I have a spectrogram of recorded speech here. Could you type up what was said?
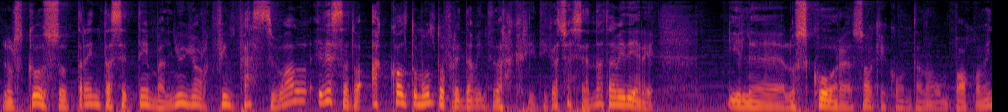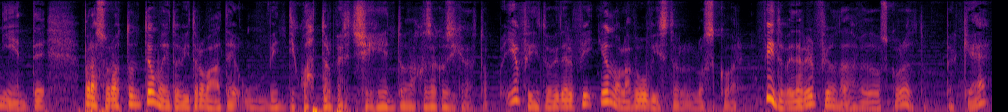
lo scorso 30 settembre al New York Film Festival ed è stato accolto molto freddamente dalla critica, cioè se andate a vedere il, lo score, so che contano un po' come niente, però su Rotten Tomato vi trovate un 24%, una cosa così che ho detto, io ho finito di vedere il film, io non l'avevo visto lo score, ho finito di vedere il film, ho andato a vedere lo score e ho detto, perché?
